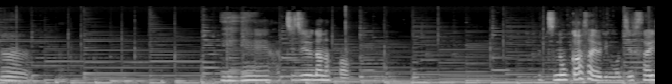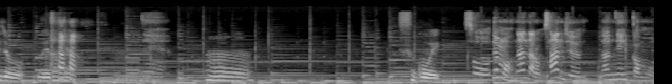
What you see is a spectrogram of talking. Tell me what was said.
ううん。ええ87か。うちのお母さんよりも10歳以上上だね。すごい。えそうでもなんだろう30何年間も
